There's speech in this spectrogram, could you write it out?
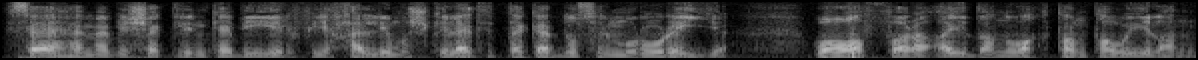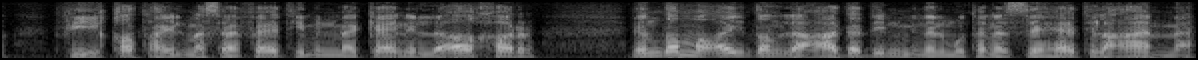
ساهم بشكل كبير في حل مشكلات التكدس المروري ووفر أيضا وقتا طويلا في قطع المسافات من مكان لآخر انضم أيضا لعدد من المتنزهات العامة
